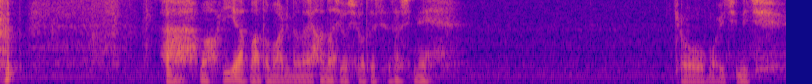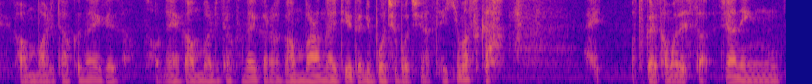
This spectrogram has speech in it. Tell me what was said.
はあまあいいやまとまりのない話をしようとしてたしね。今日も一日頑張りたくないけどそうね頑張りたくないから頑張らない程度にぼちぼちやっていきますか。はいお疲れ様でした。じゃあね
